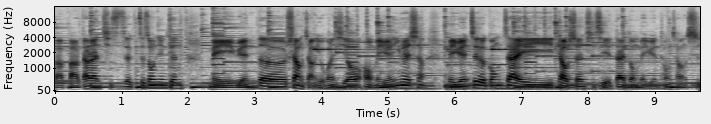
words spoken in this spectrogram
八八。当然，其实这这中间跟美元的上涨有关系哦。哦，美元因为上美元这个公债跳升，其实也带动美元通常是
